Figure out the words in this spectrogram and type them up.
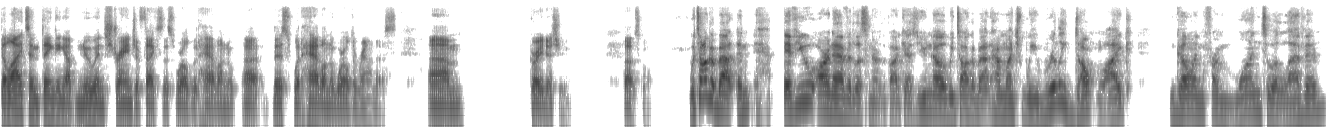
delights in thinking up new and strange effects this world would have on uh, this would have on the world around us. Um, great issue. That was cool. We talk about and if you are an avid listener of the podcast, you know we talk about how much we really don't like going from 1 to 11.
